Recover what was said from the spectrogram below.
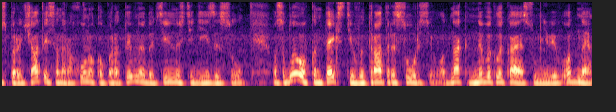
сперечатися на рахунок оперативної доцільності дій ЗСУ, особливо в контексті витрат ресурсів. Однак не викликає сумнівів одне:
